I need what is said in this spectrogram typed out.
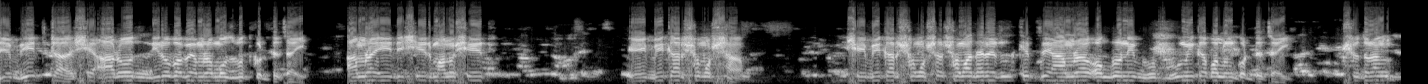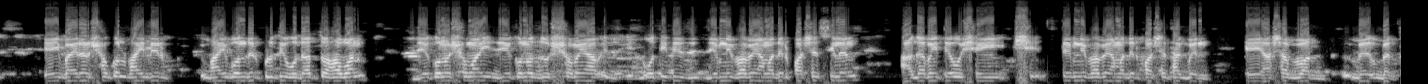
যে ভিতটা, সে আরও দৃঢ়ভাবে আমরা মজবুত করতে চাই। আমরা এই দেশের মানুষের এই বেকার সমস্যা সেই বেকার সমস্যা সমাধানের ক্ষেত্রে আমরা অগ্রণী ভূমিকা পালন করতে চাই। সুতরাং এই বাইরের সকল ভাইদের ভাই বোনদের প্রতি উদাত্ত হবান যে কোনো সময়, যে কোনো দুঃসময়ে অতীতে যেমনি ভাবে আমাদের পাশে ছিলেন, আগামীতেও সেই তেমনি ভাবে আমাদের পাশে থাকবেন, এই আশাবাদ ব্যক্ত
